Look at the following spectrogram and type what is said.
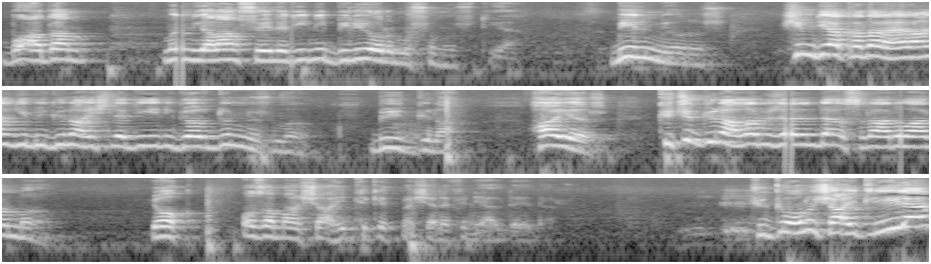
Bu adamın yalan söylediğini biliyor musunuz diye. Bilmiyoruz. Şimdiye kadar herhangi bir günah işlediğini gördünüz mü? Büyük günah. Hayır. Küçük günahlar üzerinde ısrarı var mı? Yok. O zaman şahitlik etme şerefini elde eder. Çünkü onun şahitliğiyle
